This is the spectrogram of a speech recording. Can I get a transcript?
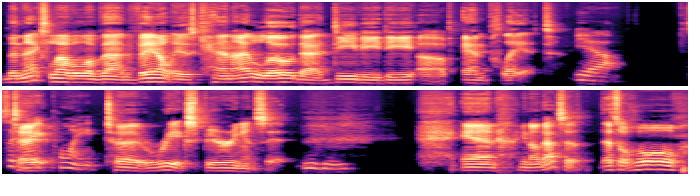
the next level of that veil is can I load that DVD up and play it? Yeah. It's a to, great point. To re experience it. Mm-hmm. And, you know, that's a, that's a whole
